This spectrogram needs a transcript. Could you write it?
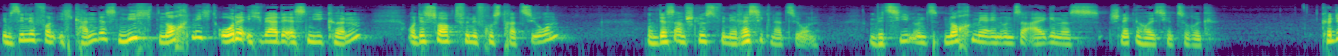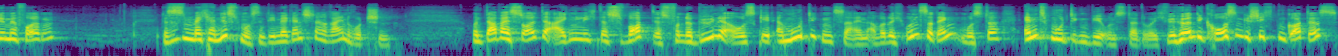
im Sinne von, ich kann das nicht, noch nicht oder ich werde es nie können. Und das sorgt für eine Frustration und das am Schluss für eine Resignation. Und wir ziehen uns noch mehr in unser eigenes Schneckenhäuschen zurück. Könnt ihr mir folgen? Das ist ein Mechanismus, in den wir ganz schnell reinrutschen. Und dabei sollte eigentlich das Wort, das von der Bühne ausgeht, ermutigend sein. Aber durch unser Denkmuster entmutigen wir uns dadurch. Wir hören die großen Geschichten Gottes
